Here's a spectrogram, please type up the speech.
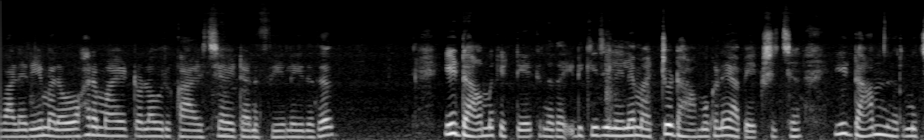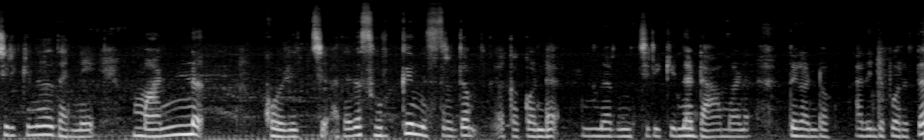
വളരെ മനോഹരമായിട്ടുള്ള ഒരു കാഴ്ചയായിട്ടാണ് ഫീൽ ചെയ്തത്. ഈ ഡാം കെട്ടിയേക്കുന്നത് ഇടുക്കി ജില്ലയിലെ മറ്റു ഡാമുകളെ അപേക്ഷിച്ച് ഈ ഡാം നിർമ്മിച്ചിരിക്കുന്നത് തന്നെ മണ്ണ് കൊഴിച്ച് അതായത് സുർക്കി മിശ്രിതം ഒക്കെ കൊണ്ട് നിർമ്മിച്ചിരിക്കുന്ന ഡാമാണ് ഇത് കണ്ടോ? അതിന്റെ പുറത്ത്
